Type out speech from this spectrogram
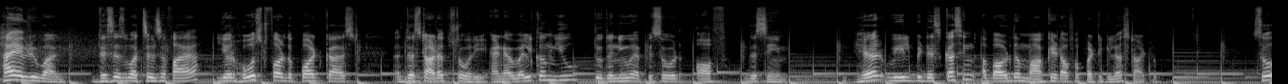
Hi everyone, this is Vatsal Safaya, your host for the podcast The Startup Story, and I welcome you to the new episode of the same. Here we'll be discussing about the market of a particular startup. So,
